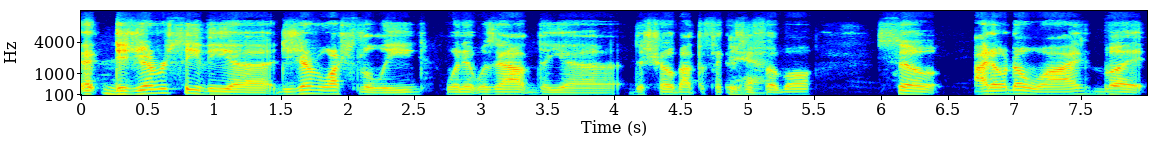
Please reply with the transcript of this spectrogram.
eh, did you ever see the uh did you ever watch the league when it was out the uh the show about the fantasy yeah. football? So i don't know why but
